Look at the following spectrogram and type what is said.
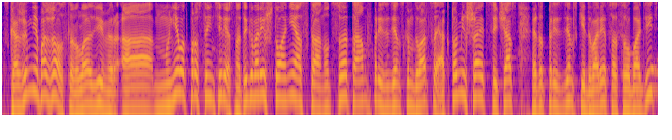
Скажи мне, пожалуйста, Владимир, а мне вот просто интересно, ты говоришь, что они останутся там, в президентском дворце. А кто мешает сейчас этот президентский дворец освободить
